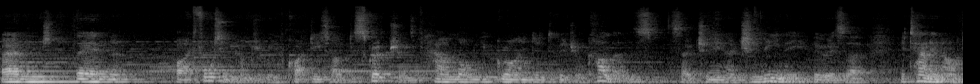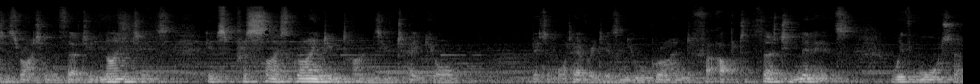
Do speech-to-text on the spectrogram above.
And then by 1400 we have quite detailed descriptions of how long you grind individual colours. So Cennino Cennini, who is an Italian artist writing in the 1390s, gives precise grinding times. You take your bit of whatever it is and you will grind for up to 30 minutes with water,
